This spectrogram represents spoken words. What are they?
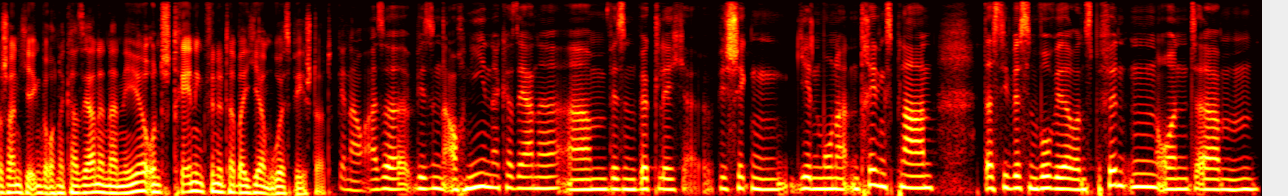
wahrscheinlich irgendwo auch eine Kaserne in der Nähe und Training findet dabei hier am USB statt. Genau, also wir sind auch nie in der Kaserne. Ähm, wir sind wirklich, wir schicken jeden Monat einen Trainingsplan, dass sie wissen, wo wir uns befinden und ähm,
